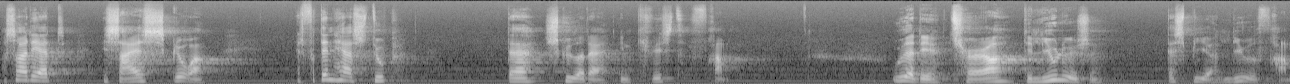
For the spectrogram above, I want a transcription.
Og så er det, at Esajas skriver, at for den her stup, der skyder der en kvist frem. Ud af det tørre, det livløse, der spiger livet frem.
